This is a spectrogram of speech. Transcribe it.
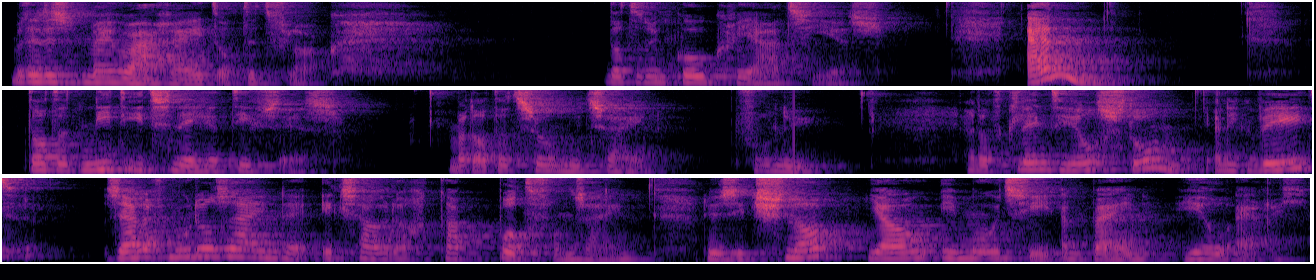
Maar dit is mijn waarheid op dit vlak: dat het een co-creatie is. En dat het niet iets negatiefs is maar dat het zo moet zijn voor nu. En dat klinkt heel stom. En ik weet, zelf moeder zijnde, ik zou er kapot van zijn. Dus ik snap jouw emotie en pijn heel erg.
